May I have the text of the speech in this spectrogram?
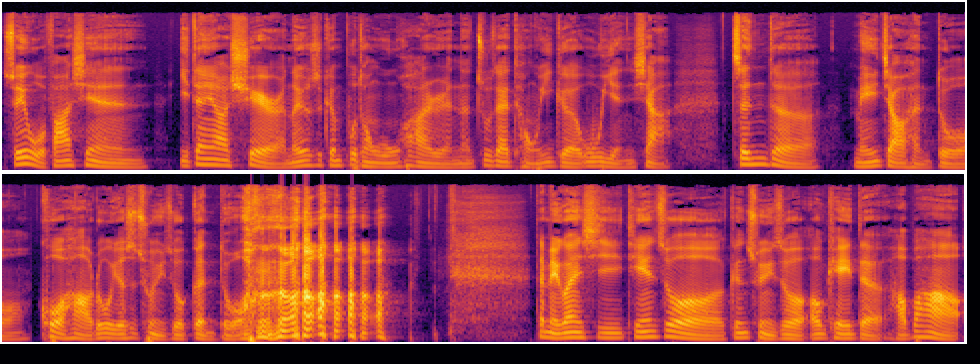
所以我发现一旦要 share，那又是跟不同文化的人呢住在同一个屋檐下，真的美角很多。括号如果又是处女座更多，但没关系，天蝎座跟处女座 OK 的，好不好？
